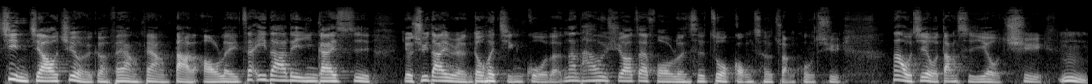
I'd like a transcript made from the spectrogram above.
近郊就有一个非常非常大的 outlet，在意大利应该是有去意大利人都会经过的。那他会需要在佛罗伦斯坐公车转过去。那我记得我当时也有去，嗯，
